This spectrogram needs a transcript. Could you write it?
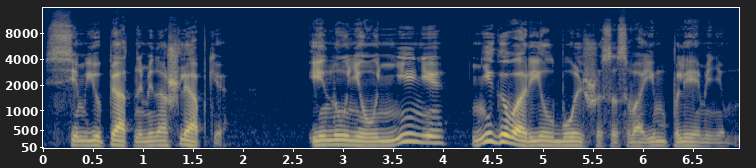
с семью пятнами на шляпке. И Нуни-Уннини не говорил больше со своим племенем.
